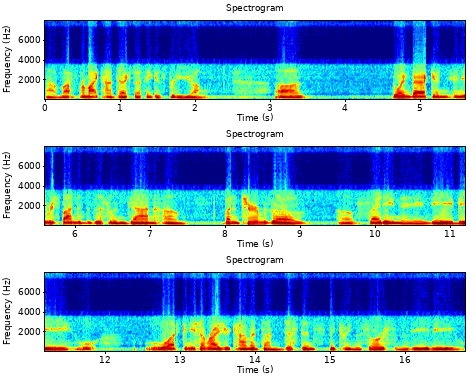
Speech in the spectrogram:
Uh, my, my context, I think it's pretty young. Uh, going back, and, and you responded to this one, John, um, but in terms of, of siting a VEB, what can you summarize your comments on distance between the source and the VEB?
